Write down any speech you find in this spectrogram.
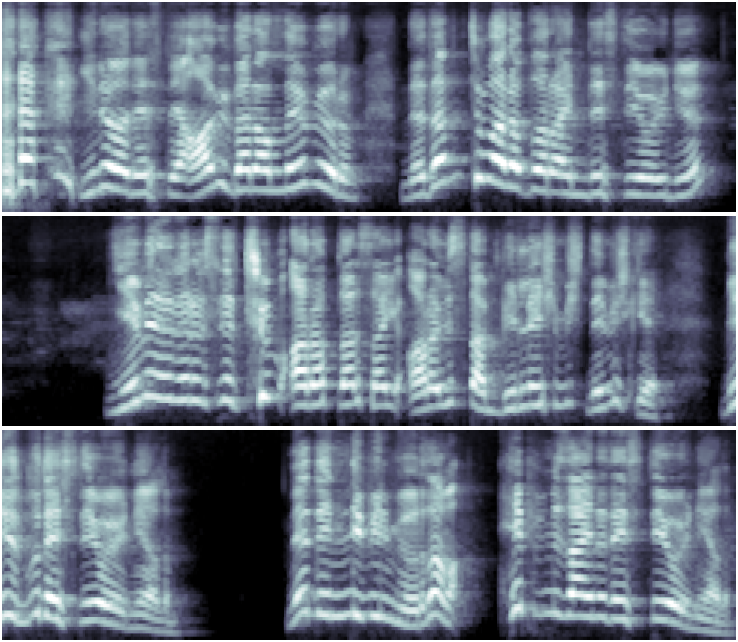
Yine o desteği. Abi ben anlayamıyorum. Neden tüm Araplar aynı desteği oynuyor? Yemin ederim size tüm Araplar sanki Arabistan birleşmiş demiş ki biz bu desteği oynayalım. Nedenini bilmiyoruz ama hepimiz aynı desteği oynayalım.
